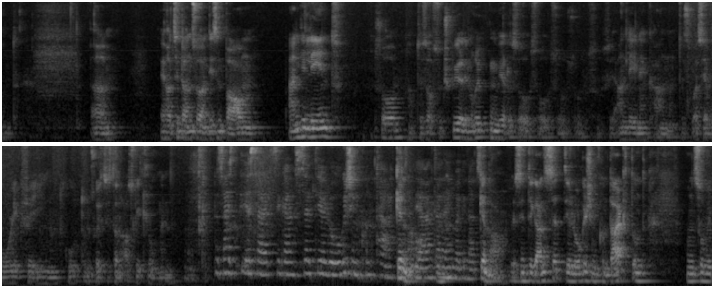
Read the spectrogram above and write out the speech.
Und ähm, er hat sich dann so an diesen Baum angelehnt, so, hat das auch so gespürt im Rücken, wie er so, so, so, so, so sich anlehnen kann. Und das war sehr wohlig für ihn und gut und so ist es dann ausgeklungen. Das heißt, ihr seid die ganze Zeit dialogisch im Kontakt genau. während deiner Imagination? Genau, wir sind die ganze Zeit dialogisch im Kontakt und, und so wie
